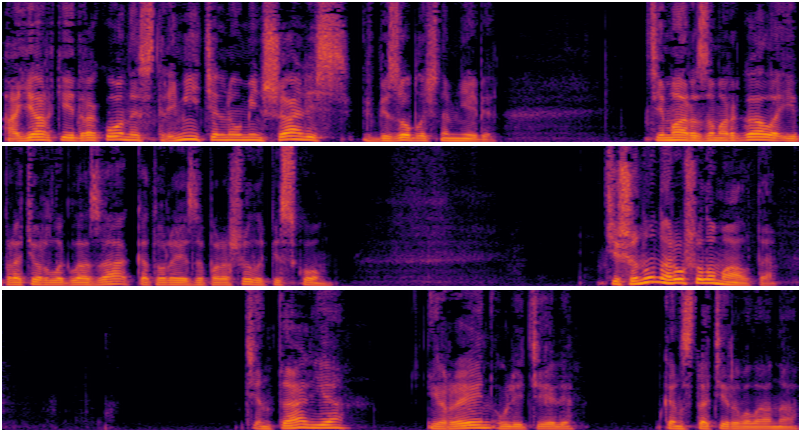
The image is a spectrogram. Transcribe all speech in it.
а яркие драконы стремительно уменьшались в безоблачном небе. Тимара заморгала и протерла глаза, которые запорошило песком. Тишину нарушила Малта. Тенталья и Рейн улетели, констатировала она.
